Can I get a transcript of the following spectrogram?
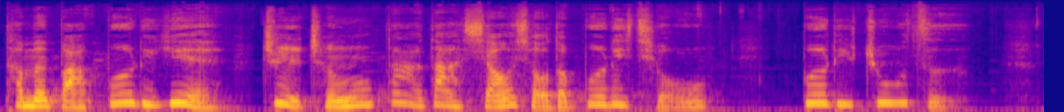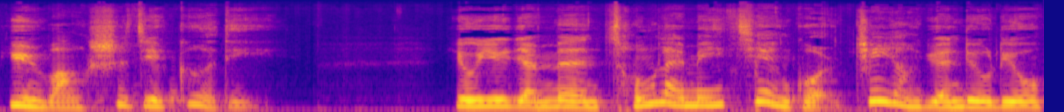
他们把玻璃液制成大大小小的玻璃球、玻璃珠子，运往世界各地。由于人们从来没见过这样圆溜溜、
